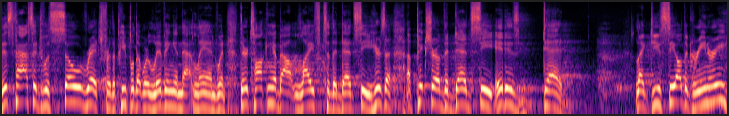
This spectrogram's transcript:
This passage was so rich for the people that were living in that land when they're talking about life to the Dead Sea. Here's a, a picture of the Dead Sea. It is dead. Like, do you see all the greenery?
